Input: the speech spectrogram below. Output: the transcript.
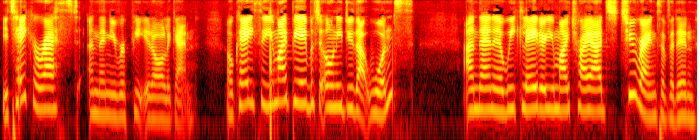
You take a rest and then you repeat it all again. Okay, so you might be able to only do that once and then a week later you might try add two rounds of it in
